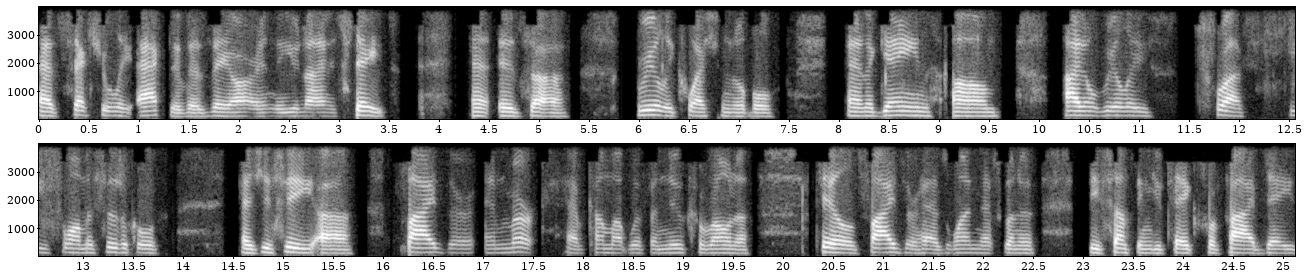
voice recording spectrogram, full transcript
as sexually active as they are in the United States, is uh, really questionable. And again, um, I don't really trust these pharmaceuticals. As you see, uh, Pfizer and Merck have come up with a new corona pills. Pfizer has one that's going to be something you take for five days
